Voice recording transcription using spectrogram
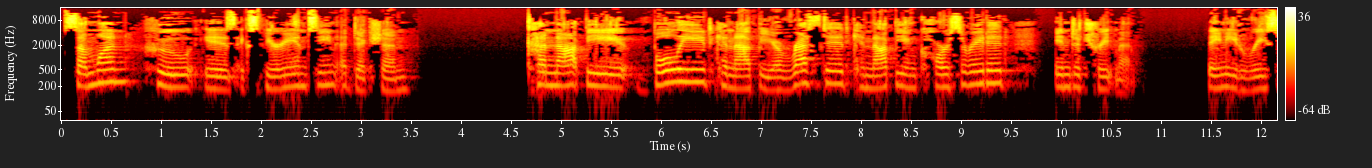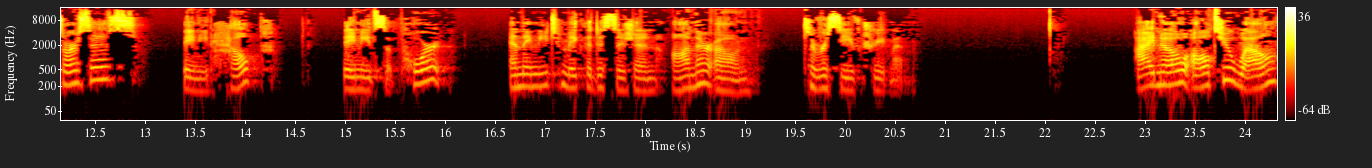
Someone who is experiencing addiction cannot be bullied, cannot be arrested, cannot be incarcerated into treatment. They need resources, they need help, they need support, and they need to make the decision on their own to receive treatment. I know all too well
